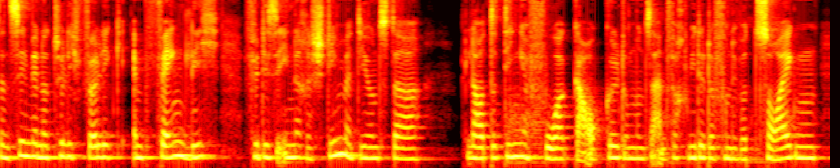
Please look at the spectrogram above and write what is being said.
dann sind wir natürlich völlig empfänglich für diese innere Stimme, die uns da lauter Dinge vorgaukelt, um uns einfach wieder davon überzeugen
